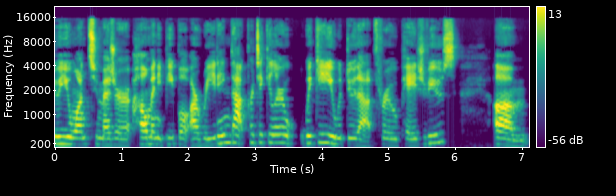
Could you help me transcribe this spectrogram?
do you want to measure how many people are reading that particular wiki? You would do that through page views. Um,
